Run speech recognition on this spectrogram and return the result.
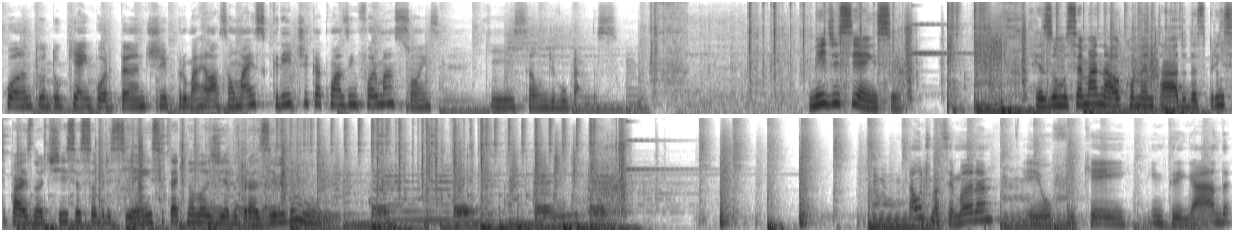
quanto do que é importante para uma relação mais crítica com as informações que são divulgadas. Mídia e Ciência. Resumo semanal comentado das principais notícias sobre ciência e tecnologia do Brasil e do mundo. Na última semana, eu fiquei intrigada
